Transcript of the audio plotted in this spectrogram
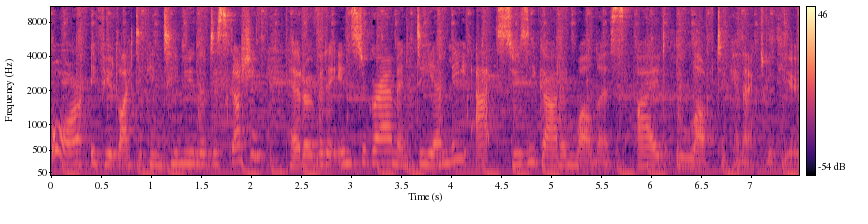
Or if you'd like to continue the discussion, head over to Instagram and DM me at Susie Garden Wellness. I'd love to connect with you.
